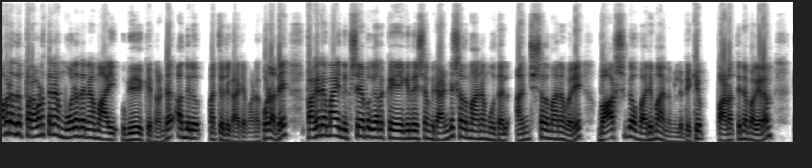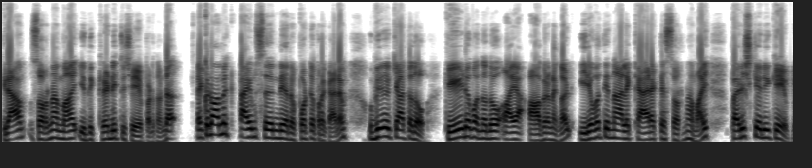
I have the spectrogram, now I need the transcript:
അവർ അത് പ്രവർത്തന മൂലധനമായി ഉപയോഗിക്കുന്നുണ്ട്. അതൊരു മറ്റൊരു കാര്യമാണ്. കൂടാതെ പകരമായി നിക്ഷേപകർക്ക് ഏകദേശം രണ്ട് ശതമാനം മുതൽ അഞ്ച് ശതമാനം വരെ വാർഷിക വരുമാനം ലഭിക്കും. പണത്തിന് പകരം ഗ്രാം സ്വർണമായി ഇത് ക്രെഡിറ്റ് ചെയ്യപ്പെടുന്നുണ്ട്. എക്കണോമിക് ടൈംസിന്റെ റിപ്പോർട്ട് പ്രകാരം ഉപയോഗിക്കാത്തതോ കേടുവന്നതോ ആയ ആഭരണങ്ങൾ ഇരുപത്തിനാല് ക്യാരറ്റ് സ്വർണമായി പരിഷ്കരിക്കുകയും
